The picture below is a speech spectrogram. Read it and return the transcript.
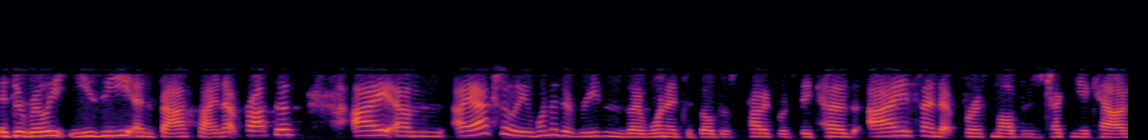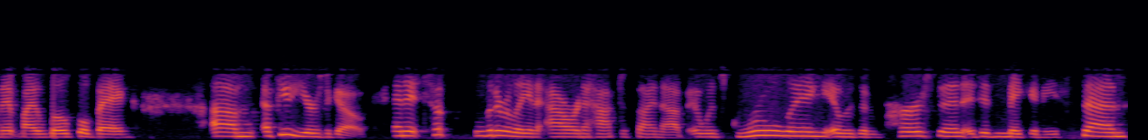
It's a really easy and fast sign up process. I um I actually one of the reasons I wanted to build this product was because I signed up for a small business checking account at my local bank um, a few years ago. And it took literally an hour and a half to sign up. It was grueling. It was in person. It didn't make any sense.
